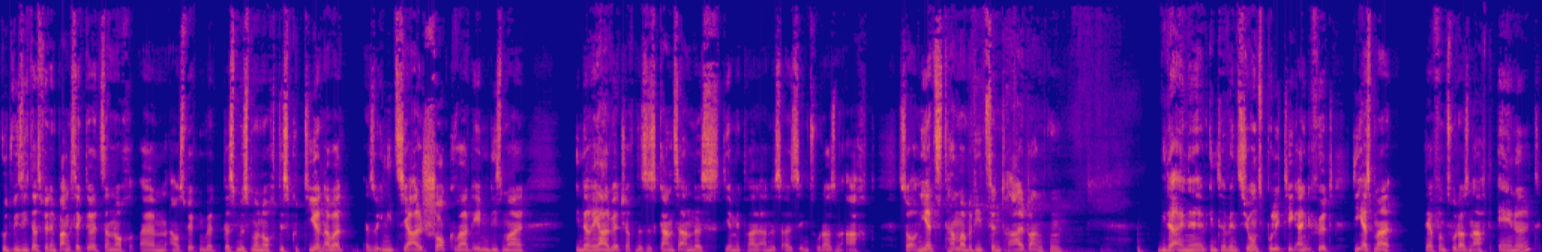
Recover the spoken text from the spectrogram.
Gut, wie sich das für den Banksektor jetzt dann noch ähm, auswirken wird, das müssen wir noch diskutieren. Aber also Initialschock war eben diesmal in der Realwirtschaft. Das ist ganz anders, diametral anders als in 2008. So, und jetzt haben aber die Zentralbanken wieder eine Interventionspolitik eingeführt, die erstmal der von 2008 ähnelt,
